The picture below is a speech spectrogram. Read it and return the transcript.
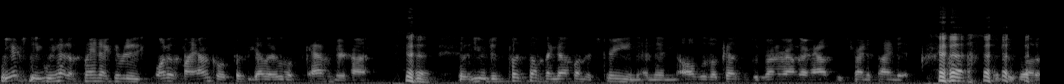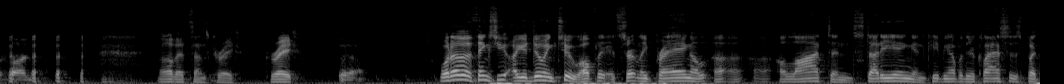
We actually we had a planned activity. One of my uncles put together a little scavenger hunt. So he would just put something up on the screen, and then all the little cousins would run around their houses trying to find it. Which was a lot of fun. oh, that sounds great. Great. Yeah. What other things you, are you doing too? Hopefully, it's certainly praying a, a, a lot and studying and keeping up with your classes. But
